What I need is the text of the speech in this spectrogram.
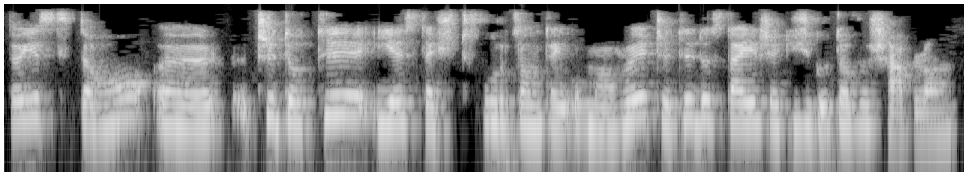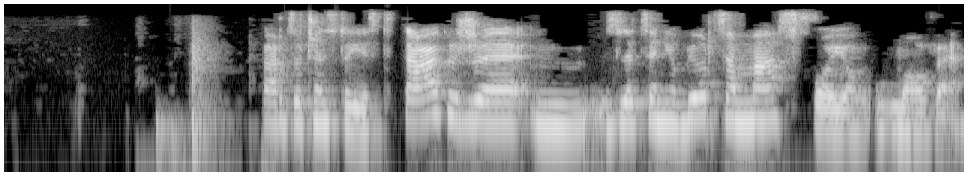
to jest to, e, czy to ty jesteś twórcą tej umowy, czy ty dostajesz jakiś gotowy szablon. Bardzo często jest tak, że mm, zleceniobiorca ma swoją umowę.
